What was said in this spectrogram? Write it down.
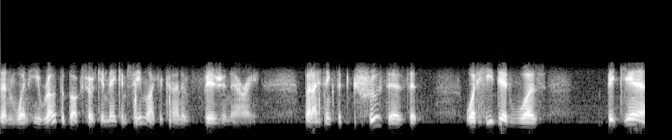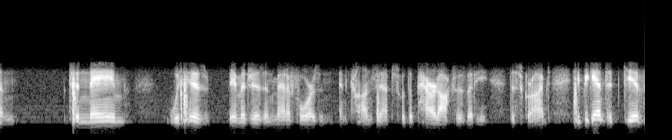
than when he wrote the book. So it can make him seem like a kind of visionary. But I think the truth is that what he did was begin to name with his images and metaphors and, and concepts, with the paradoxes that he described, he began to give,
